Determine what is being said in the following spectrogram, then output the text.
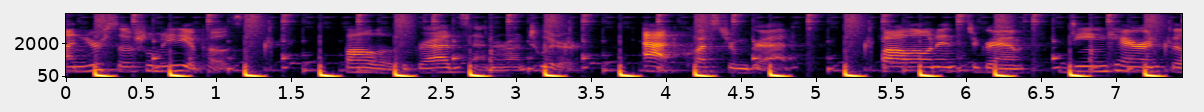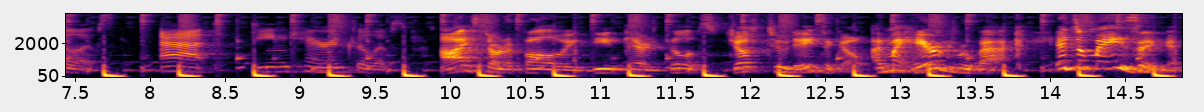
on your social media posts. Follow the Grad Center on Twitter at Questrom Grad. Follow on Instagram Dean Karen Phillips at Dean Karen Phillips. I started following Dean Karen Phillips just two days ago, and my hair grew back. It's amazing!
